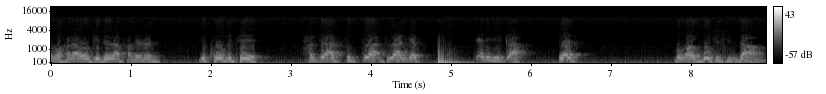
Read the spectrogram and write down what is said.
그거 하나 이렇게 대답하면은, 이제 그 밑에 학자가 쑥 들어, 들어가니까 때리니까, 야, 뭐가 못 주신다.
